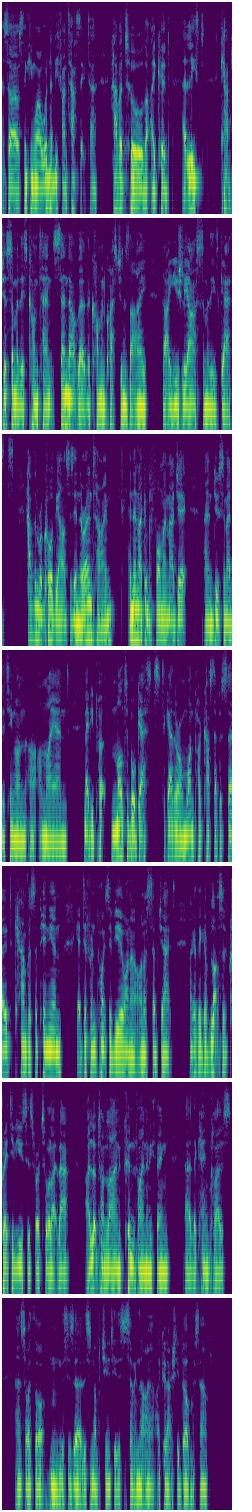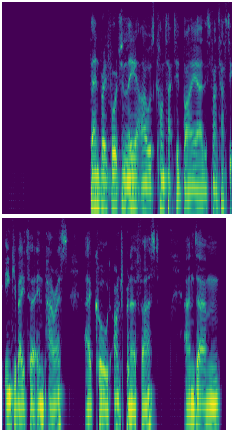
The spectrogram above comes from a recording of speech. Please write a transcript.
And so I was thinking, well, wouldn't it be fantastic to have a tool that I could at least capture some of this content, send out the, the common questions that I, that I usually ask some of these guests, have them record the answers in their own time. And then I can perform my magic and do some editing on, on my end, maybe put multiple guests together on one podcast episode, canvas opinion, get different points of view on a, on a subject. I can think of lots of creative uses for a tool like that. I looked online, couldn't find anything uh, that came close, and so I thought, hmm, this is a this is an opportunity. This is something that I, I could actually build myself. Then, very fortunately, I was contacted by uh, this fantastic incubator in Paris uh, called Entrepreneur First, and um,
